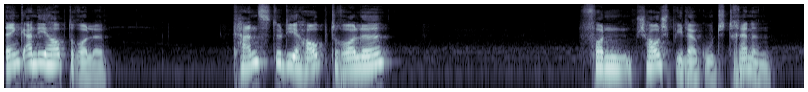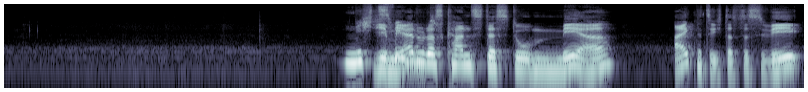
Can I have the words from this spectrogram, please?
Denk an die Hauptrolle. Kannst du die Hauptrolle von Schauspieler gut trennen? Nicht Je mehr du zwingend. das kannst, desto mehr eignet sich das. Deswegen,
